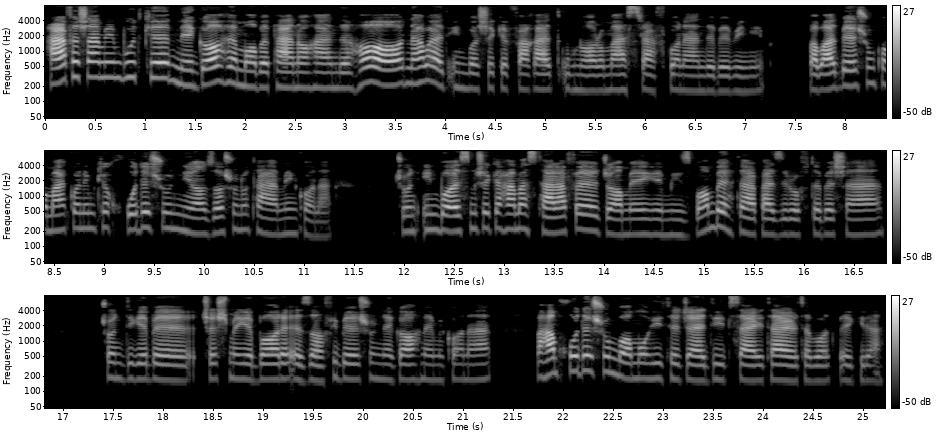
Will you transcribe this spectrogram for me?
حرفش هم این بود که نگاه ما به پناهنده ها نباید این باشه که فقط اونا رو مصرف کننده ببینیم و باید بهشون کمک کنیم که خودشون نیازاشون رو تأمین کنن چون این باعث میشه که هم از طرف جامعه میزبان بهتر پذیرفته بشن چون دیگه به چشمه بار اضافی بهشون نگاه نمی‌کنن و هم خودشون با محیط جدید سریعتر ارتباط بگیرن.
